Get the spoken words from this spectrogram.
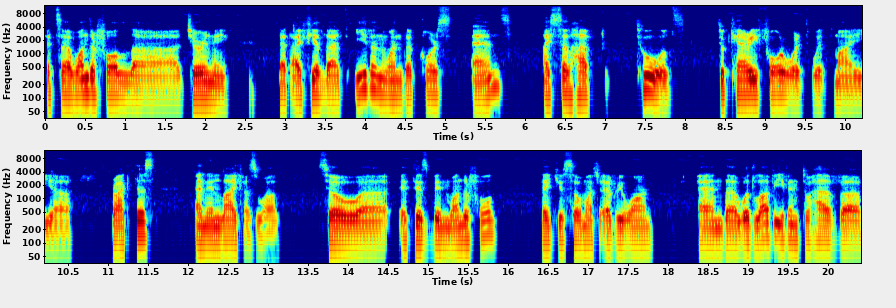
it's a wonderful uh, journey that I feel that even when the course ends, I still have tools to carry forward with my uh, practice and in life as well. So uh, it has been wonderful. Thank you so much, everyone. And uh, would love even to have uh,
